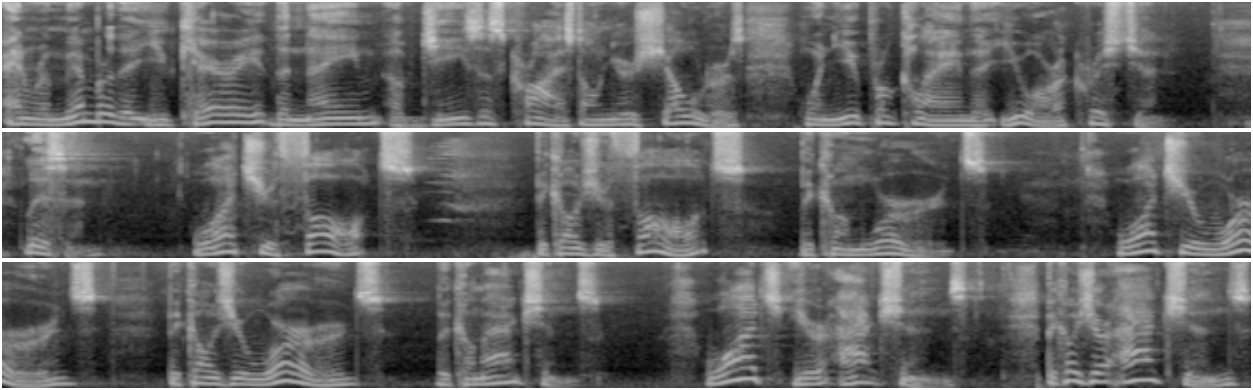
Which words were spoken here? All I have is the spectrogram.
And remember that you carry the name of Jesus Christ on your shoulders when you proclaim that you are a Christian. Listen, watch your thoughts because your thoughts become words. Watch your words because your words become actions. Watch your actions because your actions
